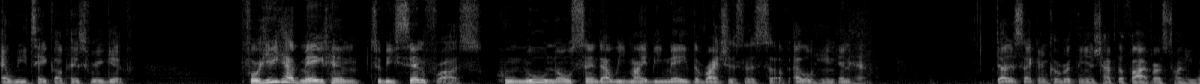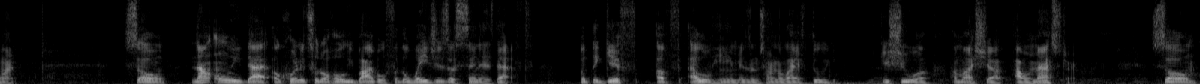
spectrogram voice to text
and we take up his free gift. For he had made him to be sin for us who knew no sin that we might be made the righteousness of Elohim in him. That is second corinthians chapter 5 verse 21 so not only that, according to the Holy Bible, for the wages of sin is death, but the gift of Elohim is eternal life through Yeshua HaMashiach, our Master. So,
